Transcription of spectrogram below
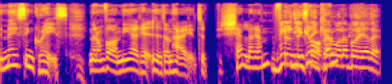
Amazing Grace när de var nere i den här typ källaren. Vild gissning. Carola började.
